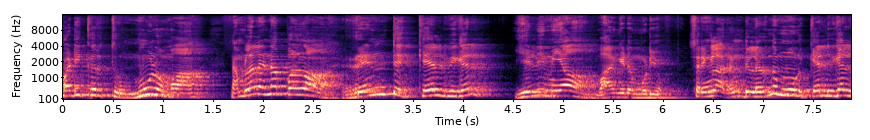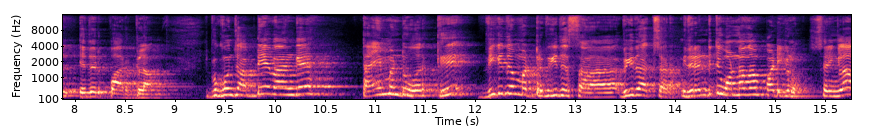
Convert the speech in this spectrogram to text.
படிக்கிறது மூலமாக நம்மளால் என்ன பண்ணலாம்? ரெண்டு கேள்விகள் எளிமையாக வாங்கிட முடியும். சரிங்களா? ரெண்டுலேருந்து மூணு கேள்விகள் எதிர்பார்க்கலாம். இப்போ கொஞ்சம் அப்படியே வாங்க. டைம் அண்ட் ஒர்க்கு விகிதம் மற்றும் விகித சா- விகிதாச்சாரம். இது ரெண்டுத்தையும் ஒன்றா தான் படிக்கணும். சரிங்களா?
